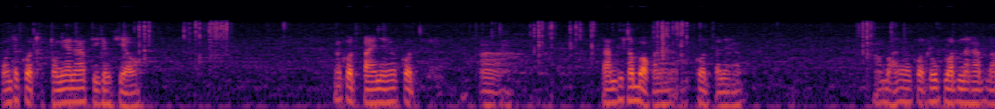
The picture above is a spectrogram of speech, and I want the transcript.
ผมจะกดตรงนี้นะครับสีเขียวๆแล้วกดไปเนี่ยก็กดตามที่เขาบอกนะครับ กดไปเลยครับเขาบอกให้เรากดรูปรถนะครับเรา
